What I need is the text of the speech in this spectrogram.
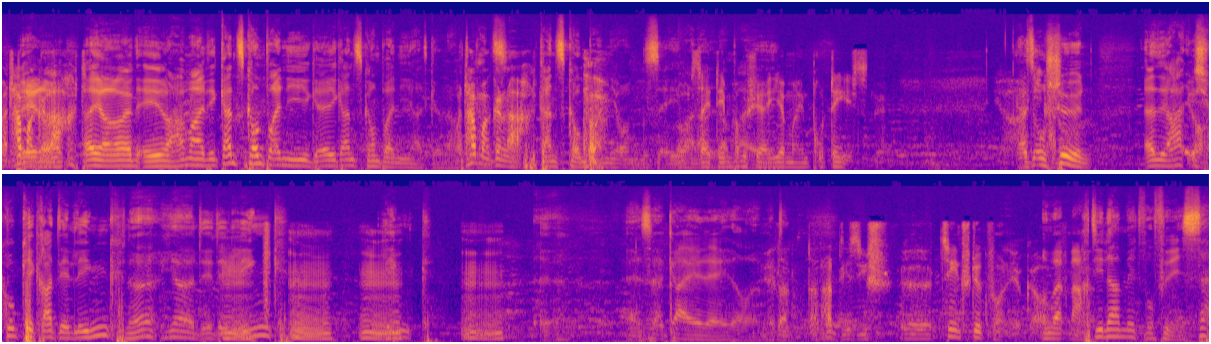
Was haben wir gelacht? Ja, ja, ey, haben wir die ganz Kompanie, gell, die ganz Kompanie hat gelacht. Was haben wir gelacht? Ganz Kompagnons, ey. waren Seitdem habe ich ja dabei. hier meinen Prothese. Ne? Also auch schön. Also ja, ich gucke hier gerade den Link, ne? Hier, den, Mhm. den Link. Link. Äh, ist ja geil, ey. Ja, dann, dann hat die sich äh, zehn Stück von ihr Und gekauft. was macht die damit? Wofür ist das?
